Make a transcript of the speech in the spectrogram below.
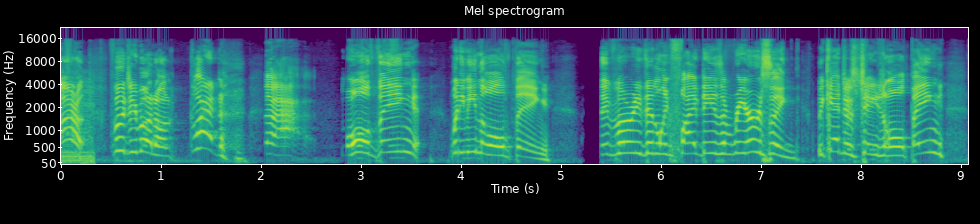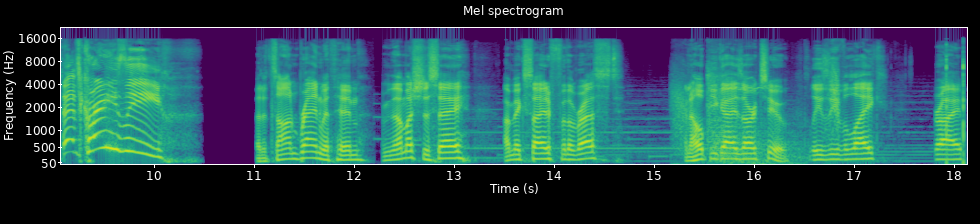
Ah! Fujimoto! What? Ah! Whole thing? What do you mean the whole thing? They've already done like five days of rehearsing. We can't just change the whole thing. That's crazy. But it's on brand with him. I mean, not much to say. I'm excited for the rest. And I hope you guys are too. Please leave a like, subscribe,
